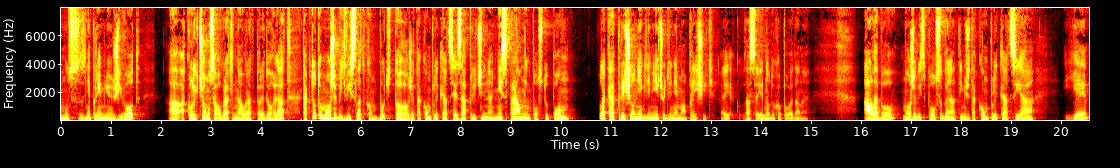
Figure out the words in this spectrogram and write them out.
mu znepríjemňuje život, a, a kvôli čomu sa obrátiť na úrad pre dohľad, tak toto môže byť výsledkom buď toho, že tá komplikácia je zapríčinená nesprávnym postupom, lekár prišiel niekde niečo, kde nemal prišiť. Hej, zase jednoducho povedané. Alebo môže byť spôsobená tým, že tá komplikácia je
